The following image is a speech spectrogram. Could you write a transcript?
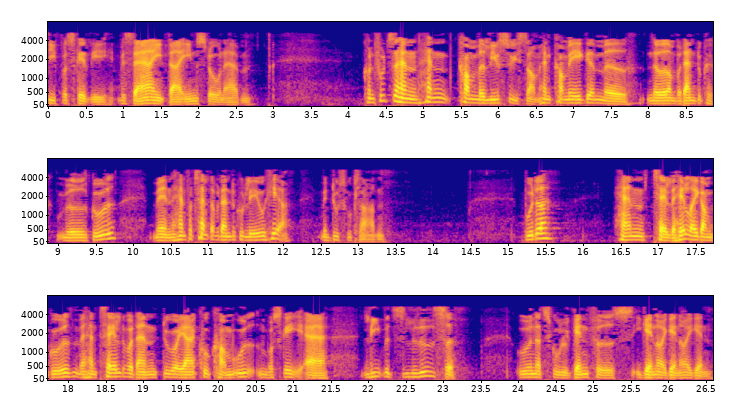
de forskellige, hvis der er en, der er enestående af dem? Konfucius, han, han kom med livsvisdom. Han kom ikke med noget om, hvordan du kan møde Gud, men han fortalte dig, hvordan du kunne leve her, men du skulle klare den. Buddha, han talte heller ikke om Gud, men han talte, hvordan du og jeg kunne komme ud, måske af livets lidelse, uden at skulle genfødes igen og igen og igen.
